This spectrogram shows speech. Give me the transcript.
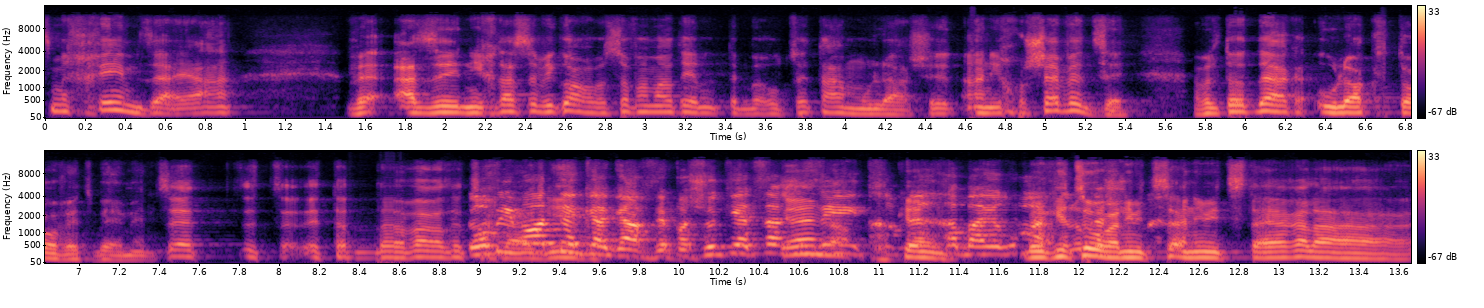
שמחים? זה היה... ואז נכנס לוויכוח, ובסוף אמרתי, אתם בערוצי תעמולה, שאני חושב את זה, אבל אתה יודע, הוא לא הכתובת באמת. זה, את הדבר הזה צריך להגיד. דובי מותק אגב, זה פשוט יצא כן, שזה יתחבר כן. לך באירוע. לא בקיצור, לא אני, מצ... אני מצטער על ה...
